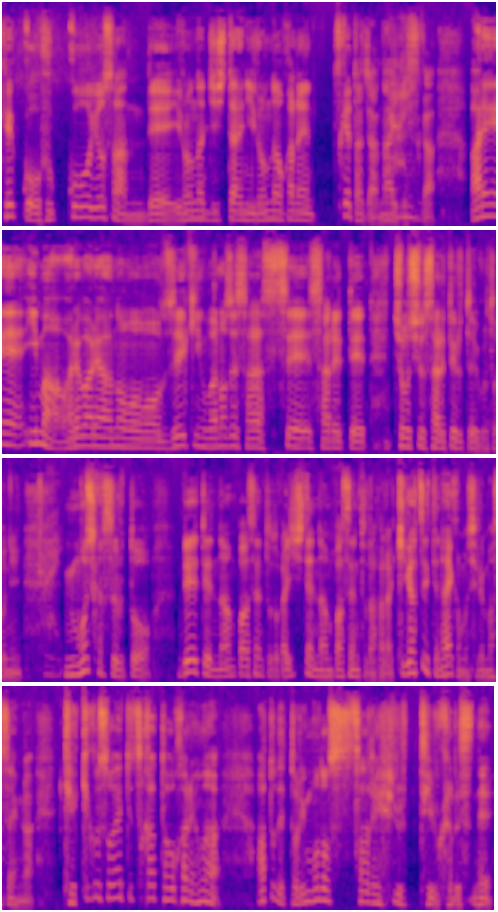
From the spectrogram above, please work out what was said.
結構復興予算でいろんな自治体にいろんなお金つけたじゃないですか、あれ今我々あの税金上乗せさせされて徴収されてるということにはいもしかすると 0. 点何パーセントとか 1. 点何パーセントだから気が付いてないかもしれませんが結局そうやって使ったお金は後で取り戻されるっていうかですね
